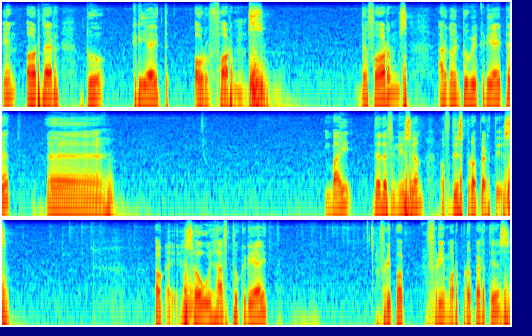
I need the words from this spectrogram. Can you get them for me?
in order to create our forms. The forms are going to be created uh, by the definition of these properties. Okay, so we have to create three, three more properties.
